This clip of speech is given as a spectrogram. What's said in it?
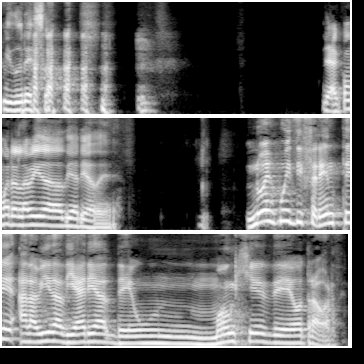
mi dureza. ya, ¿cómo era la vida diaria de...? No es muy diferente a la vida diaria de un monje de otra orden,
